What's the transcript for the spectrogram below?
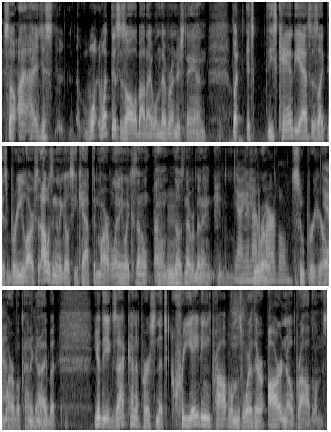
So I, I just what what this is all about, I will never understand. But it's these candy asses like this Brie Larson. I wasn't going to go see Captain Marvel anyway because I don't. I don't. Mm. I was never been a Yeah, you're not a hero, Marvel. superhero Yeah. Marvel kind of mm-hmm. guy. But you're the exact kind of person that's creating problems where there are no problems.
